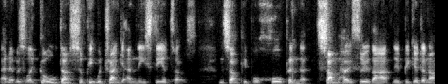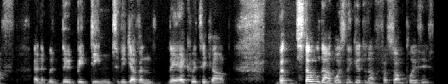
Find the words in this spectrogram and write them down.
and it was like gold dust. So people would try and get in these theatres, and some people hoping that somehow through that they'd be good enough, and it would they'd be deemed to be given the equity card. But still, that wasn't good enough for some places.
